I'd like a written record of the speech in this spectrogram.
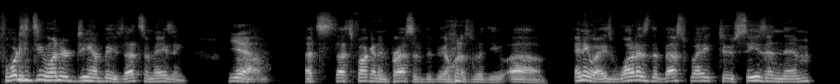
4,200 GMBs. That's amazing. Yeah. Um, that's, that's fucking impressive to be honest with you. Uh, anyways, what is the best way to season them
